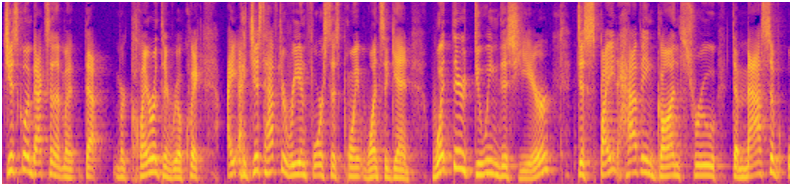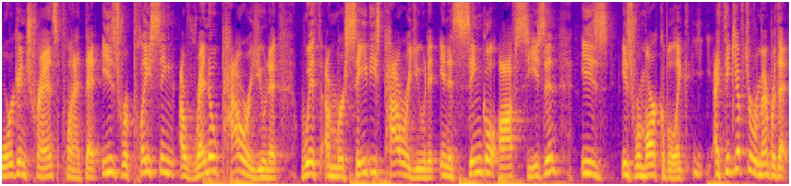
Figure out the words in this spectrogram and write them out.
just going back to that that McLaren thing real quick, I, I just have to reinforce this point once again. What they're doing this year, despite having gone through the massive organ transplant that is replacing a Renault power unit with a Mercedes power unit in a single off season, is is remarkable. Like I think you have to remember that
